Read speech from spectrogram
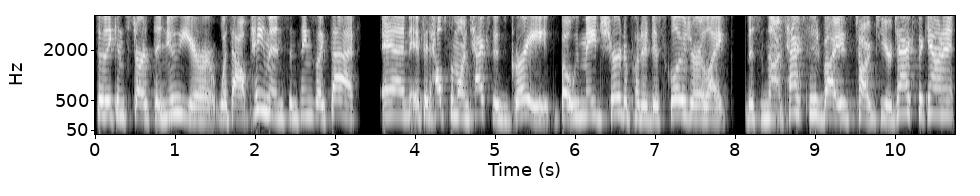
so they can start the new year without payments and things like that. And if it helps them on taxes, great. But we made sure to put a disclosure like, this is not tax advice. Talk to your tax accountant.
